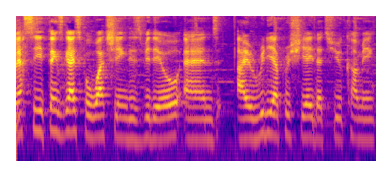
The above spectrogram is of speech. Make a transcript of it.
Merci, thanks guys for watching this video and I really appreciate that you coming,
